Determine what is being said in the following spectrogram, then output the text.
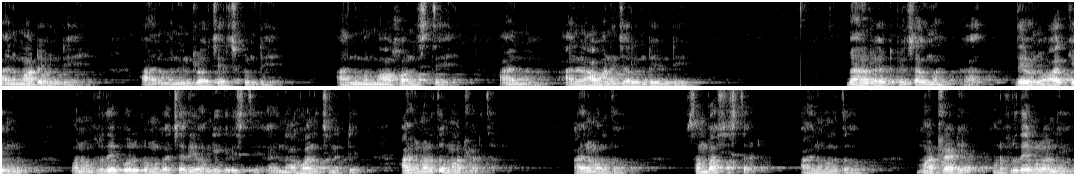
ఆయన మాట వింటే ఆయన మన ఇంట్లో చేర్చుకుంటే ఆయన మనం ఆహ్వానిస్తే ఆయన ఆయనను ఆహ్వానించాలంటే ఏంటి? బ్యానర్లు కట్టి పిలిచాలన్నా కాదు. దేవుని వాక్యమును మనం హృదయపూర్వకముగా చదివి అంగీకరిస్తే ఆయన ఆహ్వానించినట్టే ఆయన మనతో మాట్లాడతాడు. ఆయన మనతో సంభాషిస్తాడు. ఆయన మనతో మాట్లాడి మన హృదయంలోని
